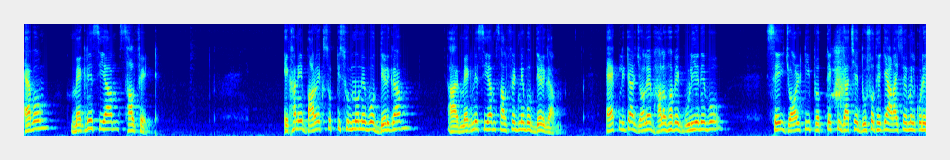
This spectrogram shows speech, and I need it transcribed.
এবং ম্যাগনেসিয়াম সালফেট এখানে বারো একষট্টি শূন্য নেব দেড় গ্রাম আর ম্যাগনেসিয়াম সালফেট নেব দেড় গ্রাম। এক লিটার জলে ভালোভাবে গুলিয়ে নেব। সেই জলটি প্রত্যেকটি গাছে দুশো থেকে আড়াইশো এমএল করে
